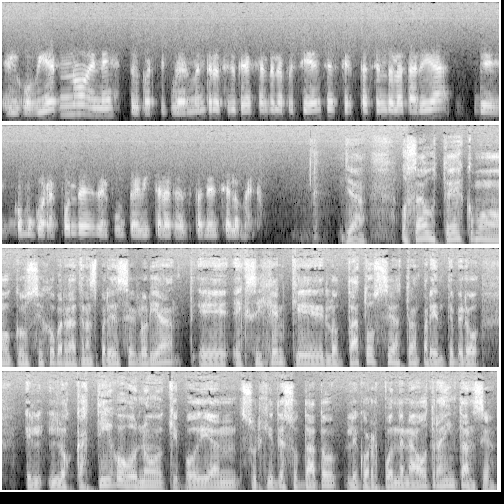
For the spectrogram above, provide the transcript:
el gobierno en esto y particularmente la Secretaría General de la Presidencia se está haciendo la tarea de como corresponde desde el punto de vista de la transparencia lo menos. Ya, o sea, ustedes como Consejo para la Transparencia, Gloria, eh, exigen que los datos sean transparentes, pero el, los castigos o no que podían surgir de esos datos le corresponden a otras instancias.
